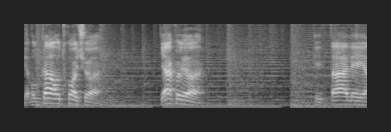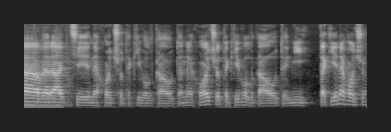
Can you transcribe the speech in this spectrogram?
Я волкаут хочу. Дякую. Італія, Вератті, не хочу такі волкаути. Не хочу такі волкаути. Ні. Такі не хочу.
